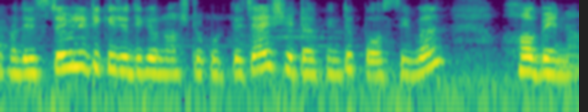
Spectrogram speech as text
আপনাদের স্টেবিলিটিকে যদি কেউ নষ্ট করতে চায়, সেটাও কিন্তু পসিবল হবে না।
